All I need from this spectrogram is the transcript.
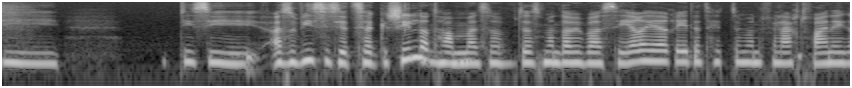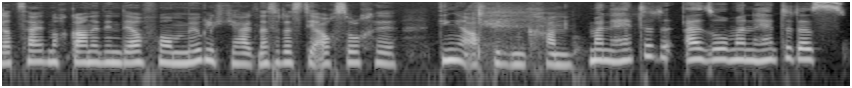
die die Sie, also wie Sie es jetzt ja geschildert mhm. haben, also dass man da über eine Serie redet, hätte man vielleicht vor einiger Zeit noch gar nicht in der Form möglich gehalten. Also dass die auch solche Dinge abbilden kann. Man hätte, also man hätte das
